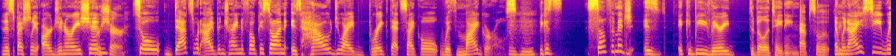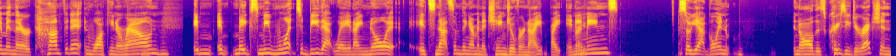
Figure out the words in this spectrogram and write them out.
and especially our generation. For sure. So that's what I've been trying to focus on is how do I break that cycle with my girls? Mm-hmm. Because self-image is it could be very debilitating. Absolutely. And when I see women that are confident and walking around, Mm-hmm. it it makes me want to be that way. And I know it, it's not something I'm going to change overnight by any Right. means. So yeah, going in all this crazy direction,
